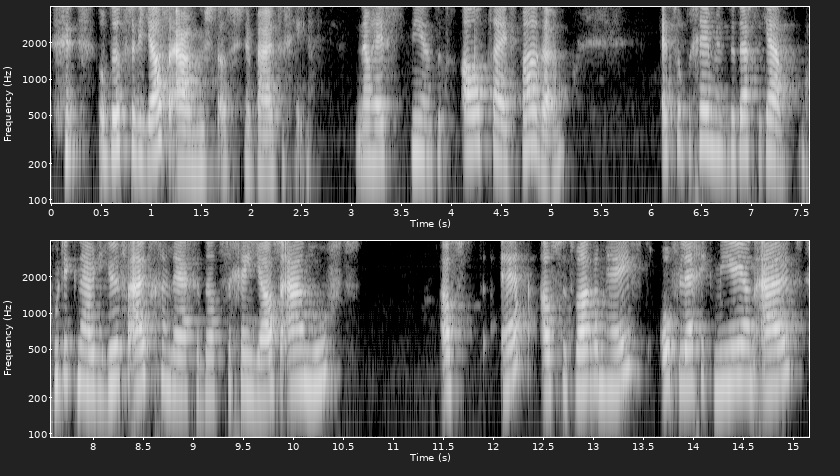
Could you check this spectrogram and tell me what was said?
omdat ze de jas aan moest als ze naar buiten ging. Nou heeft Mia het altijd warm. En op een gegeven moment bedacht ik, ja, moet ik nou de juf uit gaan leggen dat ze geen jas aan hoeft als, hè, als het warm heeft? Of leg ik Mirjam uit,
